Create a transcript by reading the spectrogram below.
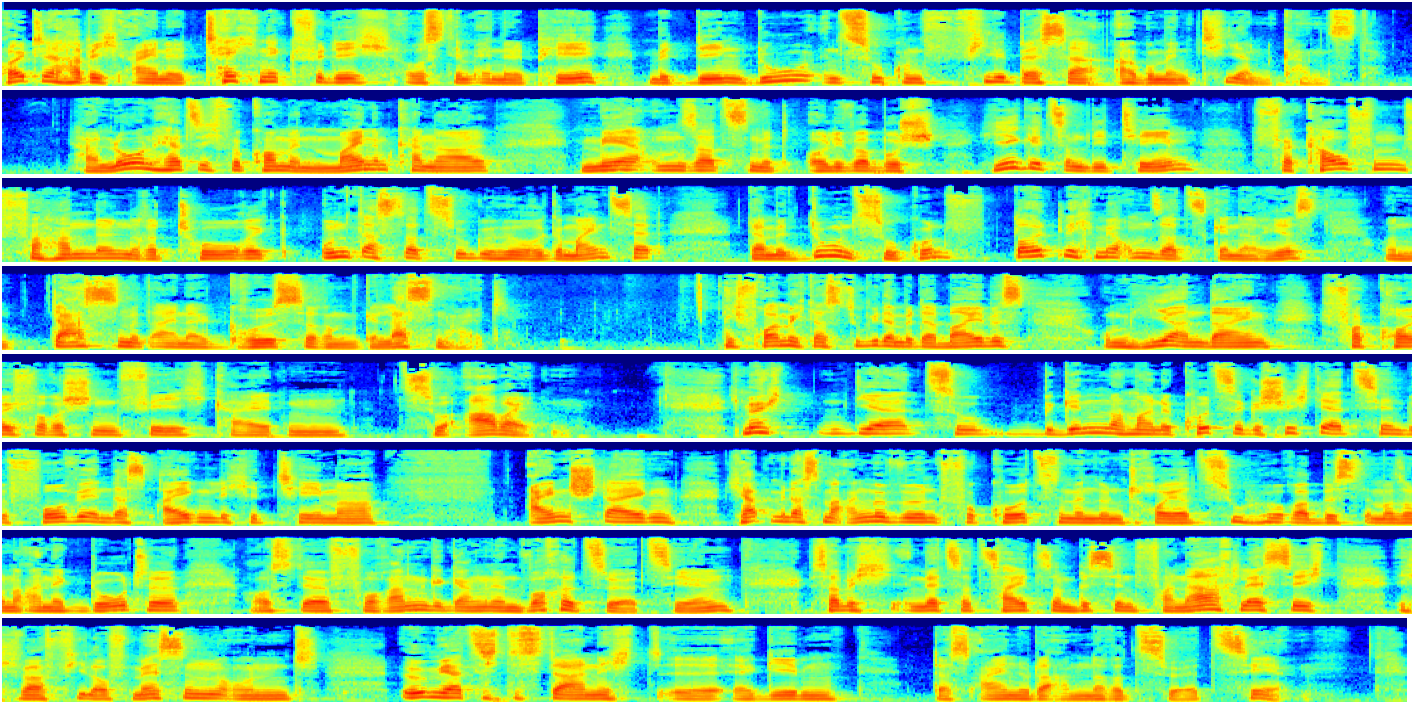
Heute habe ich eine Technik für dich aus dem NLP, mit denen du in Zukunft viel besser argumentieren kannst. Hallo und herzlich willkommen in meinem Kanal Mehr Umsatz mit Oliver Busch. Hier geht es um die Themen Verkaufen, Verhandeln, Rhetorik und das dazugehörige Mindset, damit du in Zukunft deutlich mehr Umsatz generierst und das mit einer größeren Gelassenheit. Ich freue mich, dass du wieder mit dabei bist, um hier an deinen verkäuferischen Fähigkeiten zu arbeiten. Ich möchte dir zu Beginn noch mal eine kurze Geschichte erzählen, bevor wir in das eigentliche Thema einsteigen. Ich habe mir das mal angewöhnt vor kurzem, wenn du ein treuer Zuhörer bist, immer so eine Anekdote aus der vorangegangenen Woche zu erzählen. Das habe ich in letzter Zeit so ein bisschen vernachlässigt. Ich war viel auf Messen und irgendwie hat sich das da nicht äh, ergeben, das ein oder andere zu erzählen.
